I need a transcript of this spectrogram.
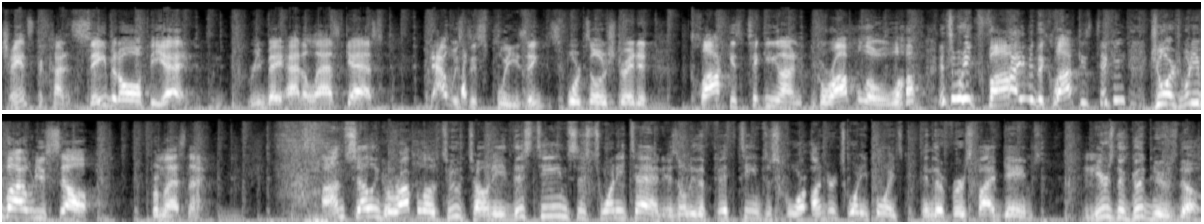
chance to kind of save it all at the end when Green Bay had a last gasp. That was displeasing. Sports Illustrated clock is ticking on Garoppolo love. It's week five and the clock is ticking. George, what do you buy? What do you sell from last night? I'm selling Garoppolo too, Tony. This team since 2010 is only the fifth team to score under 20 points in their first five games. Mm. Here's the good news, though.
